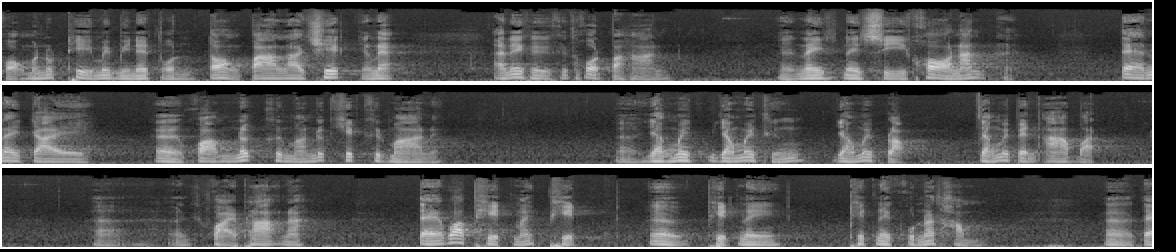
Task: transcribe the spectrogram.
ของมนุษย์ที่ไม่มีในตนต้องปาลาเชกอย่างนี้อันนี้คือคือโทษประหารในในสี่ข้อนั้น แต่ในใจความนึกขึ้นมานึกคิดขึ้นมาเนี่ยยังไม่ยังไม่ถึงยังไม่ปรับยังไม่เป็นอาบัตฝ่ายพระนะ แต่ว่าผิดไหมผิดผิดในผิดในคุณธรรม แต่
